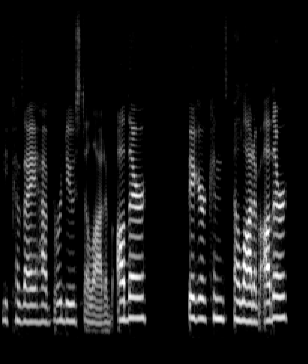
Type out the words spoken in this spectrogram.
because I have reduced a lot of other bigger, con- a lot of other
